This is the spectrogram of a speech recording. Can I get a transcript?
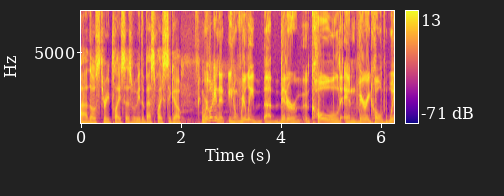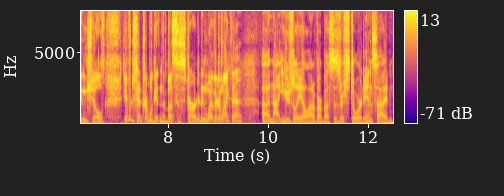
uh, those three places would be the best place to go. We're looking at, you know, really uh, bitter cold and very cold wind chills. Do you ever just have trouble getting the buses started in weather like that? Uh, not usually. A lot of our buses are stored inside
